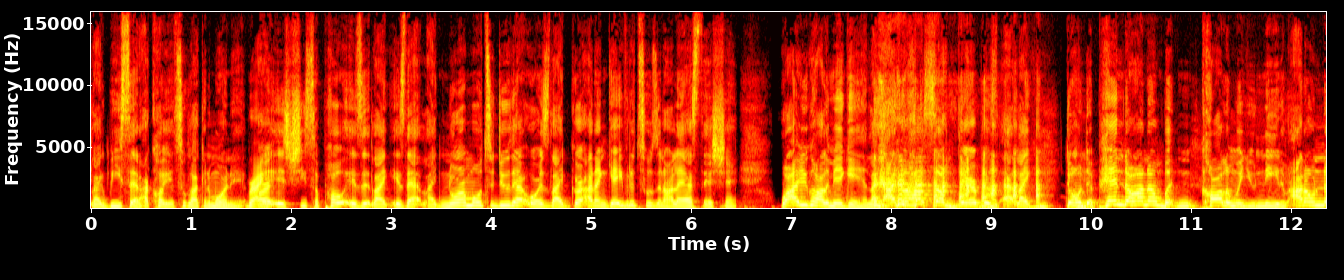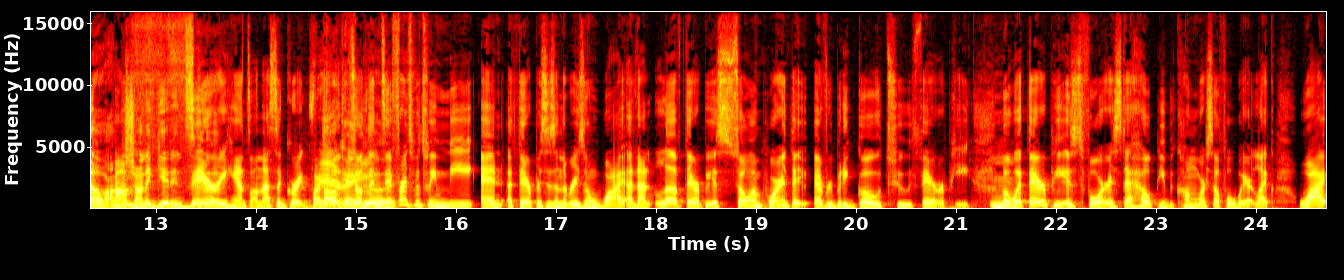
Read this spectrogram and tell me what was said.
like B said? I call you at two o'clock in the morning. Right. Or is she supposed? Is it like is that like normal to do that? Or is like girl, I done gave you the tools in our last session. Why are you calling me again? Like I know how some therapists act, like don't depend on them, but call them when you need them. I don't know. I'm, just trying to get into very the, hands on. That's a great question. Okay, so the difference between me and a therapist is, and the reason why, and I love therapy, is so important that everybody go to therapy. Mm-hmm. But what therapy is for is to help you become more self aware. Like, why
